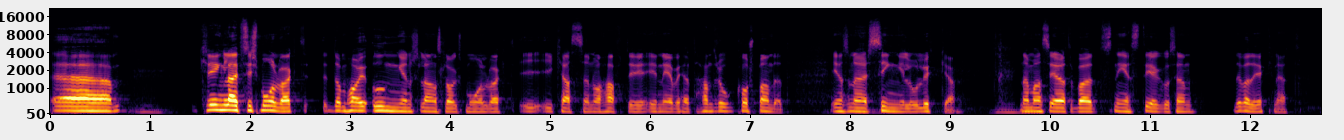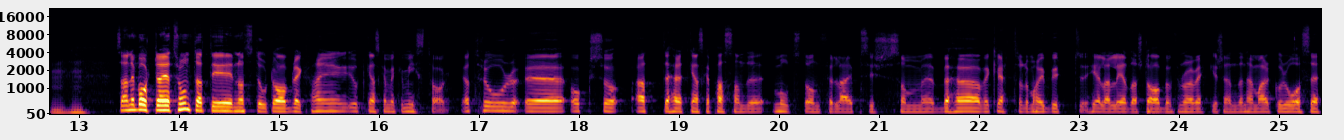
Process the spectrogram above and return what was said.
Ja. Eh, kring Leipzigs målvakt, de har ju Ungerns landslagsmålvakt i, i kassen och haft det i en evighet. Han drog korsbandet i en sån här singelolycka. När man ser att det bara är ett snedsteg och sen, det var det knät. Mhm. Så han är borta. Jag tror inte att det är något stort avbräck, för han har gjort ganska mycket misstag. Jag tror eh, också att det här är ett ganska passande motstånd för Leipzig som eh, behöver klättra. De har ju bytt hela ledarstaben för några veckor sedan. Den här Marco Rose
